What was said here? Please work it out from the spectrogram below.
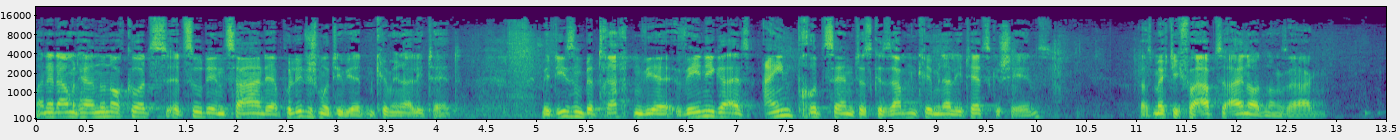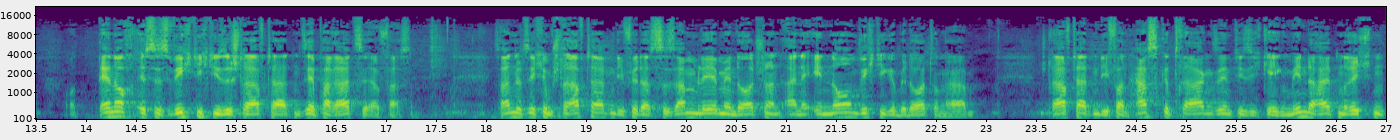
Meine Damen und Herren, nur noch kurz äh, zu den Zahlen der politisch motivierten Kriminalität. Mit diesen betrachten wir weniger als ein Prozent des gesamten Kriminalitätsgeschehens. Das möchte ich vorab zur Einordnung sagen. Dennoch ist es wichtig, diese Straftaten separat zu erfassen. Es handelt sich um Straftaten, die für das Zusammenleben in Deutschland eine enorm wichtige Bedeutung haben. Straftaten, die von Hass getragen sind, die sich gegen Minderheiten richten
